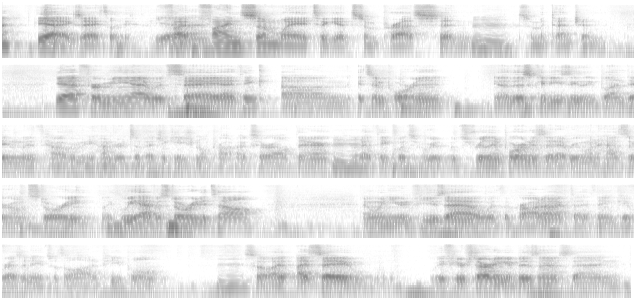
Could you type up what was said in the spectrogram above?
yeah, exactly. Yeah. Find, find some way to get some press and Mm. some attention. yeah. For me, I would say I think um, it's important. You know, this could easily blend in with however many hundreds of educational products are out there. Mhm. But I think what's re- what's really important is that everyone has their own story. Like we have a story to tell, and when you infuse that with the product, I think it resonates with a lot of people. Mhm. So I, I say, if you're starting a business, then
